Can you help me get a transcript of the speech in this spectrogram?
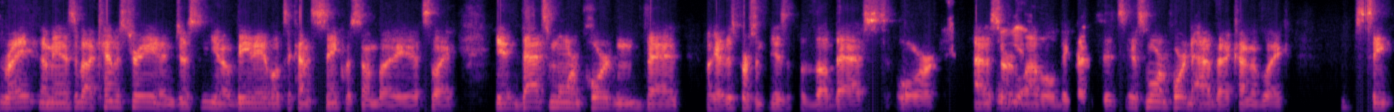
right. I mean, it's about chemistry and just you know being able to kind of sync with somebody. It's like it, that's more important than okay, this person is the best or at a certain yeah. level because it's it's more important to have that kind of like sync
